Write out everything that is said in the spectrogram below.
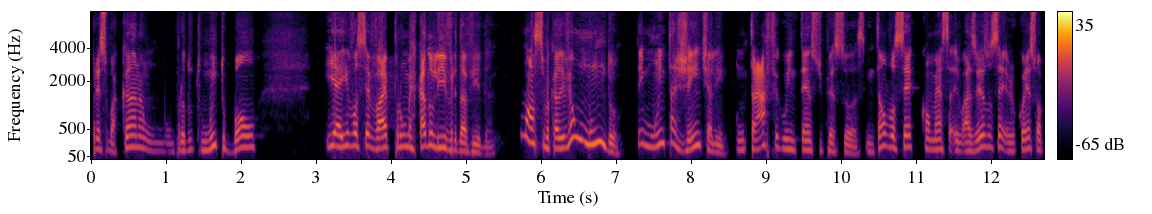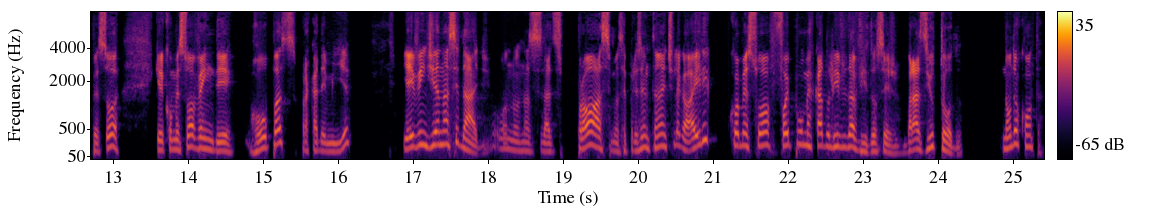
Preço bacana, um, um produto muito bom, e aí você vai para um mercado livre da vida. Nossa, o mercado livre é um mundo. Tem muita gente ali, um tráfego intenso de pessoas. Então você começa, às vezes você, eu conheço uma pessoa que ele começou a vender roupas para academia e aí vendia na cidade, ou nas cidades próximas, representante, legal. Aí ele começou, foi para o mercado livre da vida, ou seja, Brasil todo. Não deu conta.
